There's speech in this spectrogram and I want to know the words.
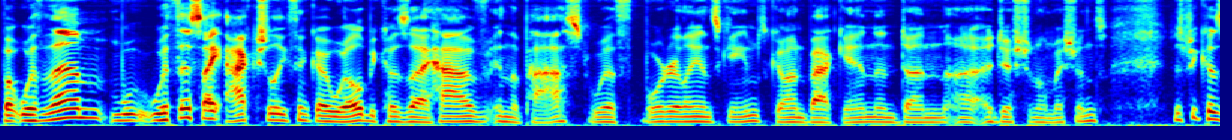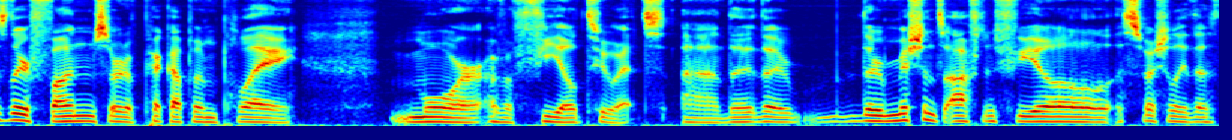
but with them, w- with this, I actually think I will because I have in the past with Borderlands games gone back in and done uh, additional missions, just because they're fun, sort of pick up and play more of a feel to it. Uh, the the their missions often feel, especially the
